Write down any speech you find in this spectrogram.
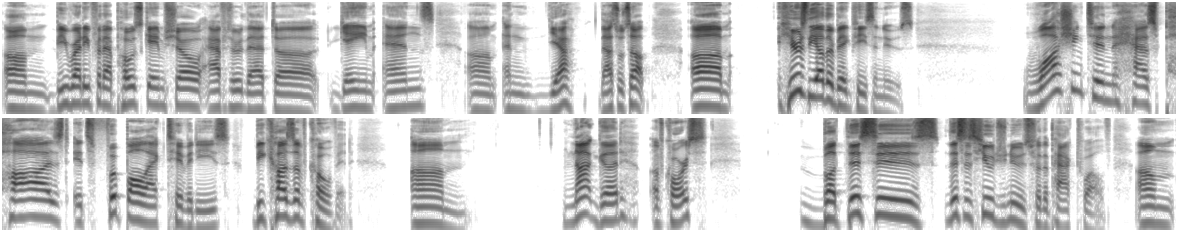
Um, be ready for that post game show after that uh, game ends. Um, and yeah, that's what's up. Um, here's the other big piece of news. Washington has paused its football activities because of COVID. Um, not good, of course, but this is this is huge news for the Pac-12 um,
